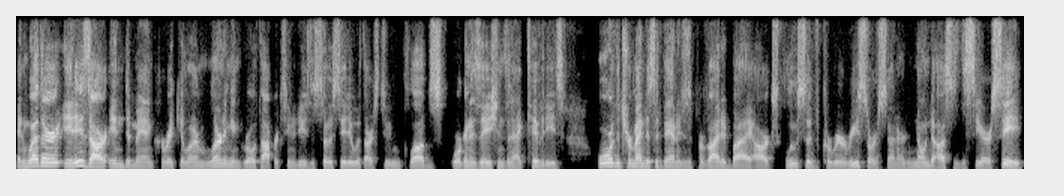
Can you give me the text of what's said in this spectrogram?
and whether it is our in demand curriculum, learning and growth opportunities associated with our student clubs, organizations, and activities, or the tremendous advantages provided by our exclusive Career Resource Center, known to us as the CRC.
